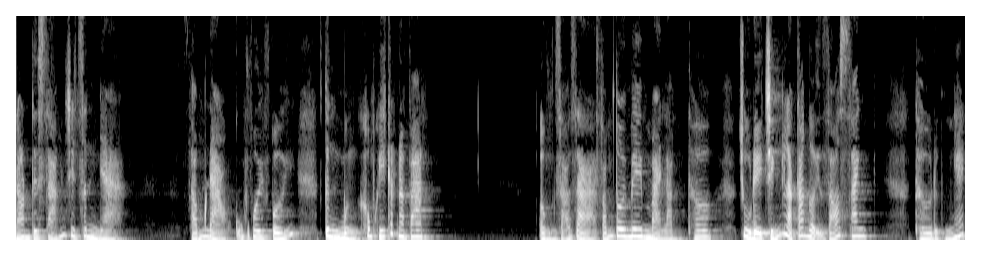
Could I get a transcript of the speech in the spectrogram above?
non tới sáng trên sân nhà. Xóm nào cũng phơi phới, tưng mừng không khí các van. Ông giáo già xóm tôi mê mải làm thơ, chủ đề chính là ca ngợi gió xanh. Thơ được nhét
